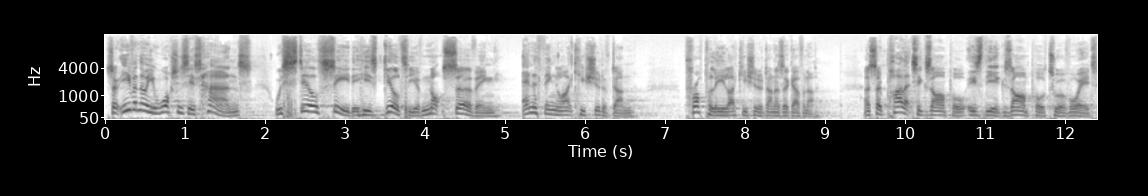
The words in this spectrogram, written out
So even though he washes his hands, we still see that he's guilty of not serving anything like he should have done, properly like he should have done as a governor. And so Pilate's example is the example to avoid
